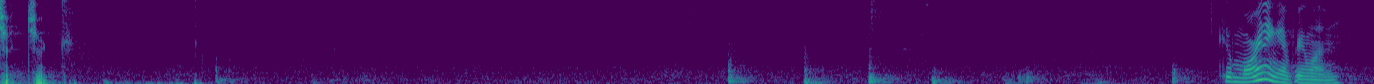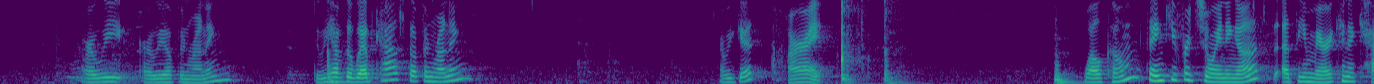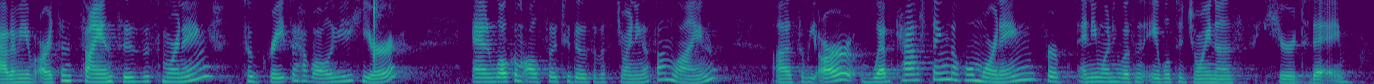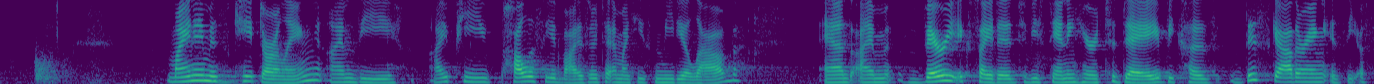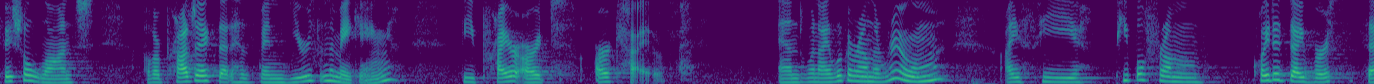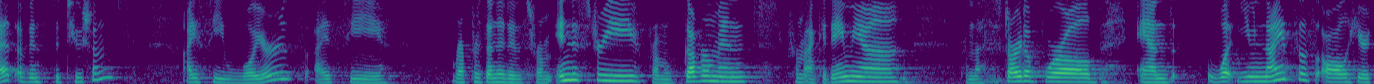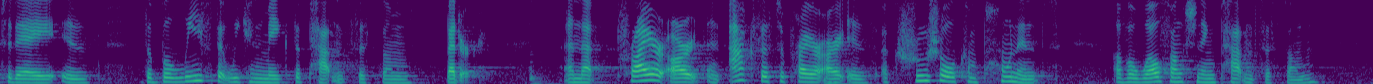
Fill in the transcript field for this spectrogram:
Check, check. Good morning, everyone. Are we, are we up and running? Do we have the webcast up and running? Are we good? All right. Welcome. Thank you for joining us at the American Academy of Arts and Sciences this morning. So great to have all of you here. And welcome also to those of us joining us online. Uh, so we are webcasting the whole morning for anyone who wasn't able to join us here today. My name is Kate Darling. I'm the IP Policy Advisor to MIT's Media Lab. And I'm very excited to be standing here today because this gathering is the official launch of a project that has been years in the making, the Prior Art Archive. And when I look around the room, I see people from quite a diverse set of institutions. I see lawyers, I see representatives from industry, from government, from academia, from the startup world. And what unites us all here today is the belief that we can make the patent system better. And that prior art and access to prior art is a crucial component of a well-functioning patent system.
